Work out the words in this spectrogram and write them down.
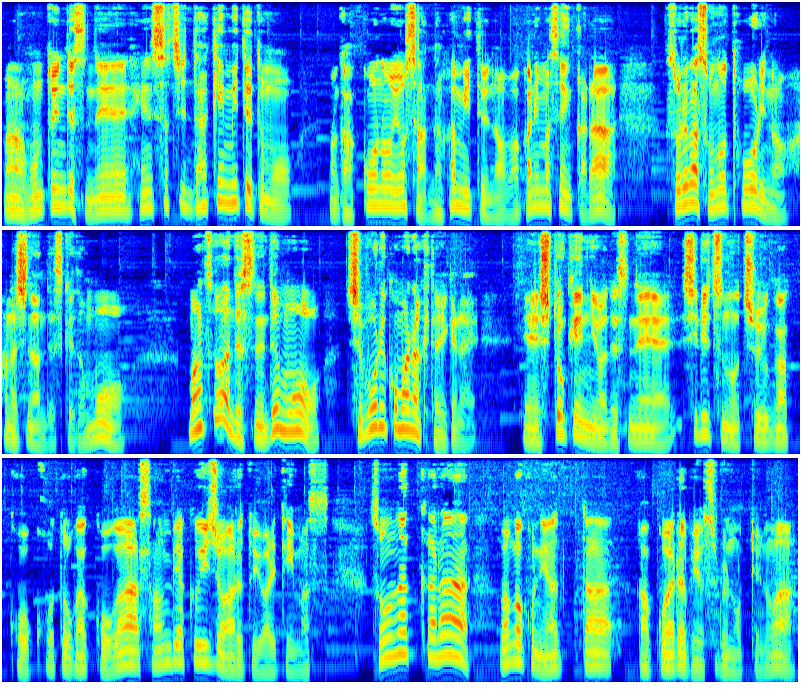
まあ本当にですね、偏差値だけ見てても、まあ、学校の良さ、中身というのはわかりませんから、それはその通りの話なんですけども、まずはですね、でも、絞り込まなくてはいけない。えー、首都圏にはですね、私立の中学校、高等学校が300以上あると言われています。その中から我が子に合った学校選びをするのっていうのは、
